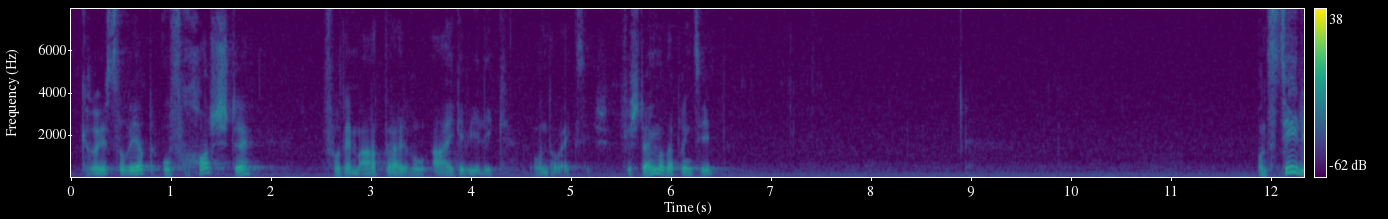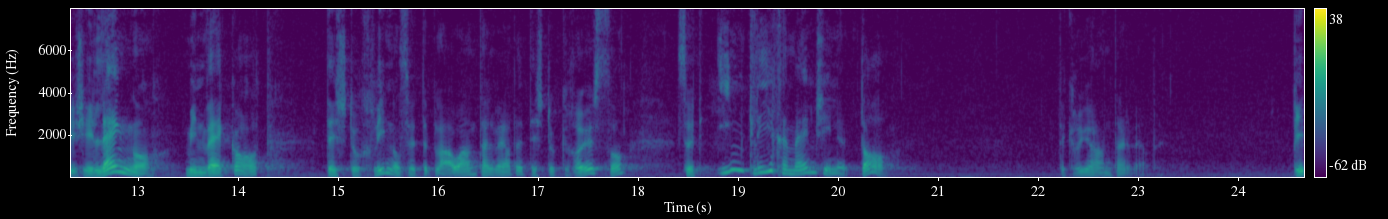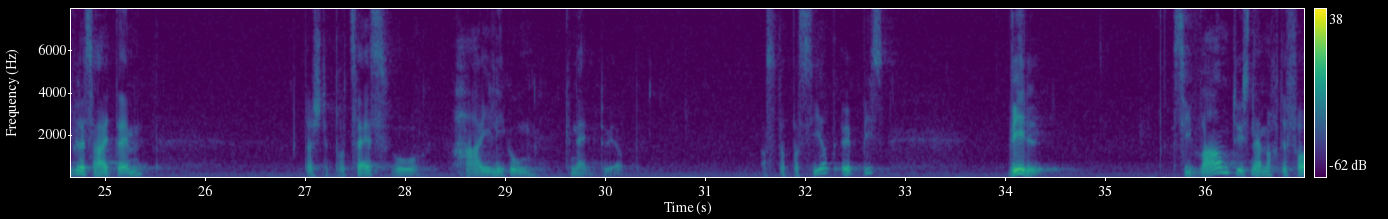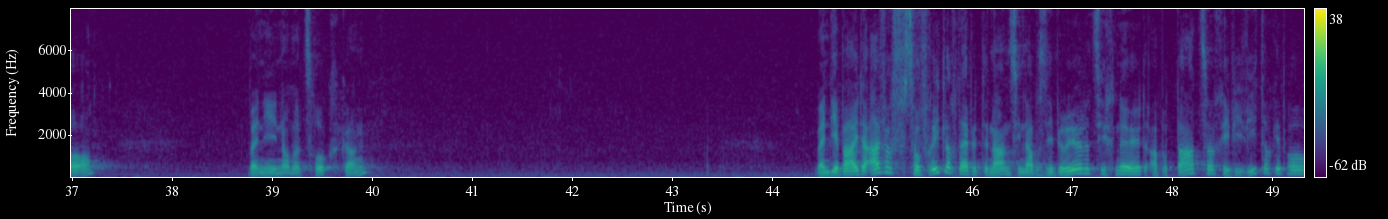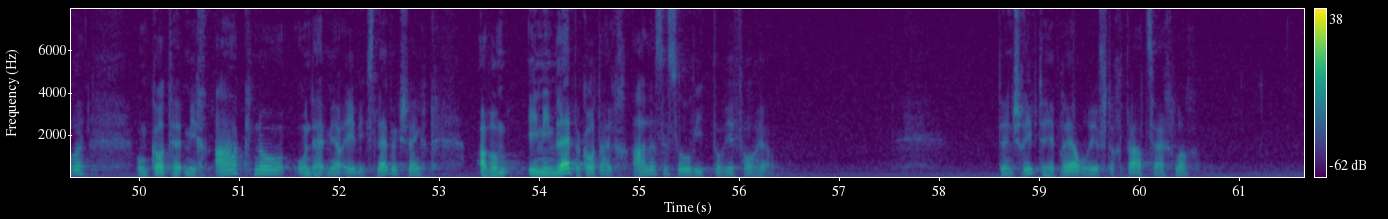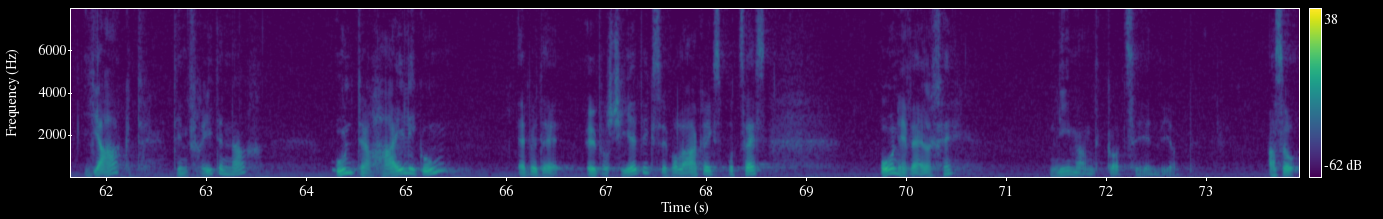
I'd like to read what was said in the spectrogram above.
größer wird auf Kosten von dem Anteil, wo eigenwillig unterwegs ist. Verstehen wir das Prinzip? Und das Ziel ist, je länger mein Weg geht, desto kleiner sollte der blaue Anteil werden, desto größer sollte im gleichen Menschen da der grüne Anteil werden. Die Bibel sagt dem, das ist der Prozess, wo Heiligung genannt wird. Also da passiert etwas, weil sie warnt uns nämlich davor, wenn ich nochmal zurückgehe, wenn die beiden einfach so friedlich nebeneinander sind, aber sie berühren sich nicht, aber Tatsache, ich bin wiedergeboren und Gott hat mich angenommen und hat mir ewiges Leben geschenkt, aber in meinem Leben geht eigentlich alles so weiter wie vorher. Dann schreibt der Hebräerbrief doch tatsächlich, jagt dem Frieden nach und der Heiligung, eben der Überschiebungs-, Überlagerungsprozess, ohne welche niemand Gott sehen wird. Also,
